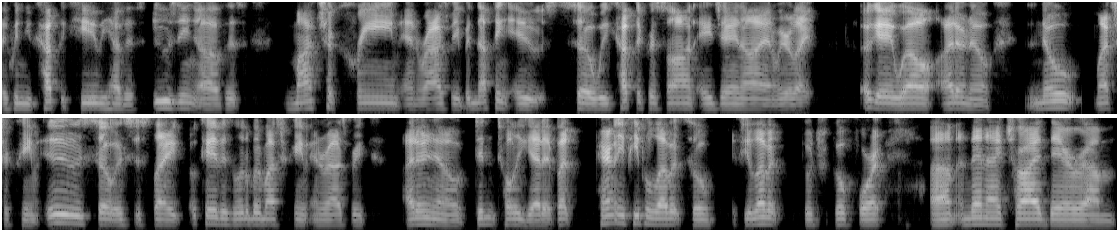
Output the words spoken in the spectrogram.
like when you cut the cube, you have this oozing of this matcha cream and raspberry, but nothing oozed. So we cut the croissant, AJ and I, and we were like, okay, well, I don't know. No matcha cream ooze. So it's just like, okay, there's a little bit of matcha cream and raspberry. I don't know. Didn't totally get it, but apparently people love it. So if you love it, go go for it. Um, and then I tried their um,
